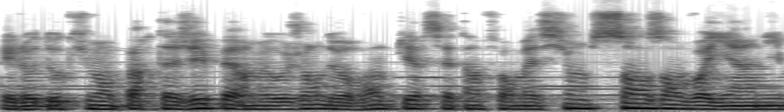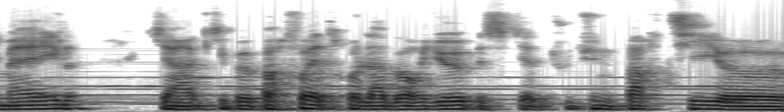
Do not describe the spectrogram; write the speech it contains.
et le document partagé permet aux gens de remplir cette information sans envoyer un email, qui, peut parfois être laborieux parce qu'il y a toute une partie euh,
